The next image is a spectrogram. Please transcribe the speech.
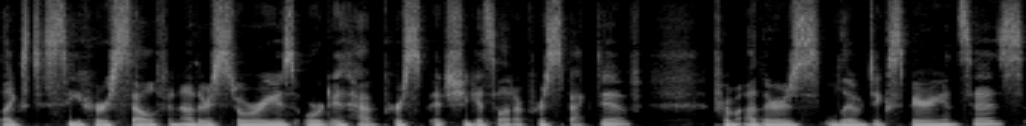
likes to see herself in other stories or to have pers- she gets a lot of perspective from others lived experiences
